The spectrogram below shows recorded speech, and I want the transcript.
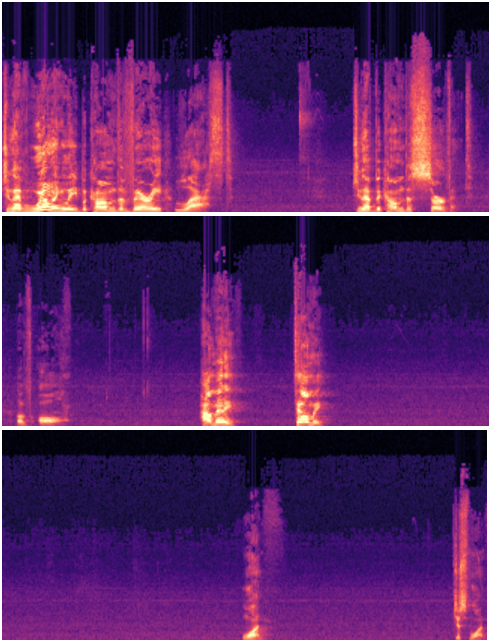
To have willingly become the very last, to have become the servant of all. How many? Tell me. One. Just one.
